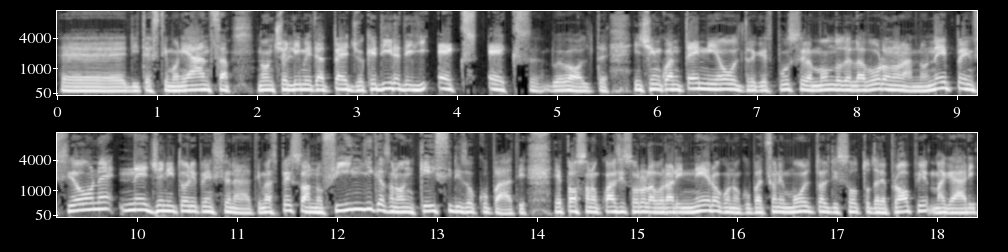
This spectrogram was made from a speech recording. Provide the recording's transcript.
eh, di testimonianza, non c'è limite al peggio, che dire degli ex ex? Due volte, i cinquantenni e oltre che espulsi dal mondo del lavoro non hanno né pensione né genitori pensionati pensionati, ma spesso hanno figli che sono anch'essi disoccupati e possono quasi solo lavorare in nero con occupazione molto al di sotto delle proprie, magari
